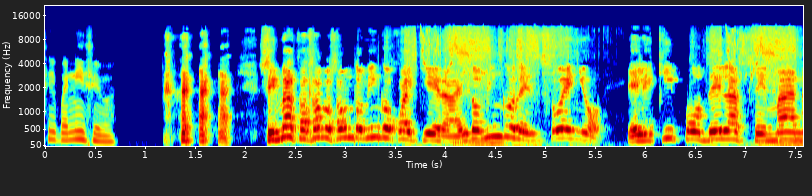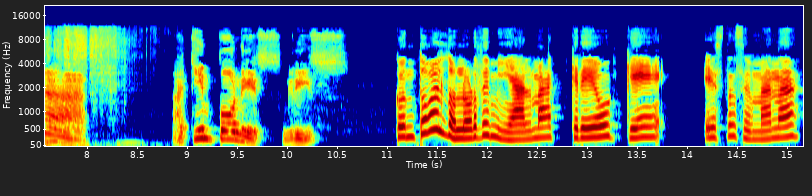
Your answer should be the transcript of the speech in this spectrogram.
Sí, buenísimo. Sin más, pasamos a un domingo cualquiera, el domingo del sueño, el equipo de la semana. ¿A quién pones, Gris? Con todo el dolor de mi alma, creo que esta semana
